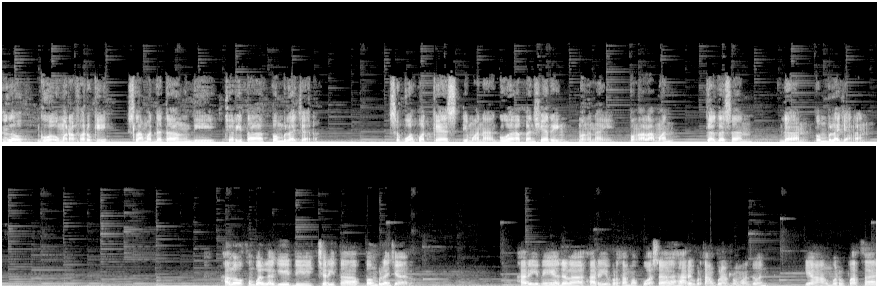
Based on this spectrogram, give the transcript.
Halo, gua Umar Afaruki. Selamat datang di Cerita Pembelajar. Sebuah podcast di mana gua akan sharing mengenai pengalaman, gagasan, dan pembelajaran. Halo, kembali lagi di Cerita Pembelajar. Hari ini adalah hari pertama puasa, hari pertama bulan Ramadan, yang merupakan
